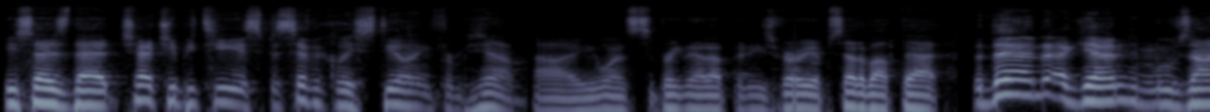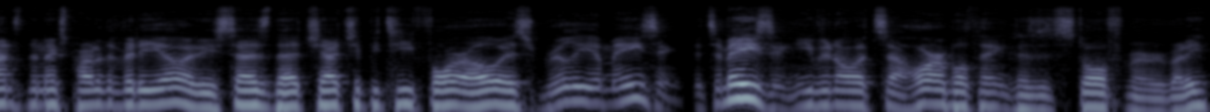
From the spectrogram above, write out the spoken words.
He says that ChatGPT is specifically stealing from him. Uh, he wants to bring that up and he's very upset about that. But then again, he moves on to the next part of the video and he says that ChatGPT 4.0 is really amazing. It's amazing, even though it's a horrible thing because it stole from everybody.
